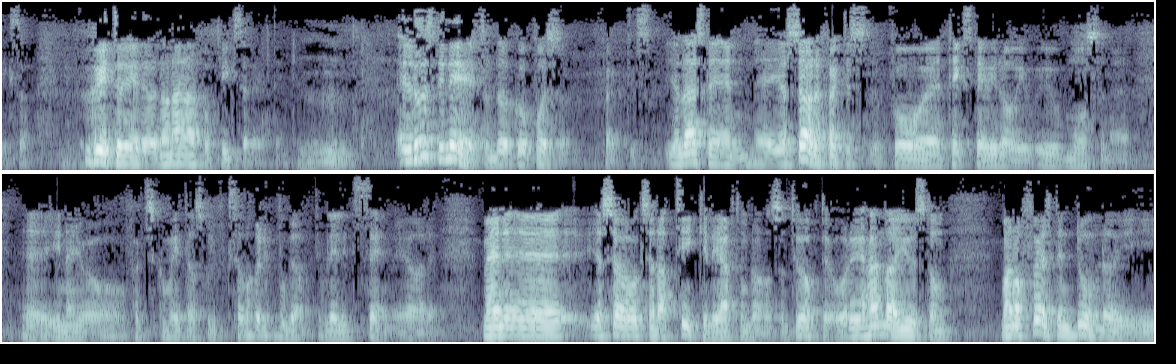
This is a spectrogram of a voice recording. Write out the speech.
liksom. Skiter i det, någon annan får fixa det helt enkelt. Mm. En lustig nyhet som dök upp också, faktiskt. Jag läste en, eh, jag såg det faktiskt på eh, text-tv idag i, i morse när, eh, innan jag faktiskt kom hit och skulle fixa radioprogrammet. Jag blev lite sen att göra det. Men eh, jag såg också en artikel i Aftonbladet som tog upp det. Och det handlar just om, man har följt en dom nu i, i,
